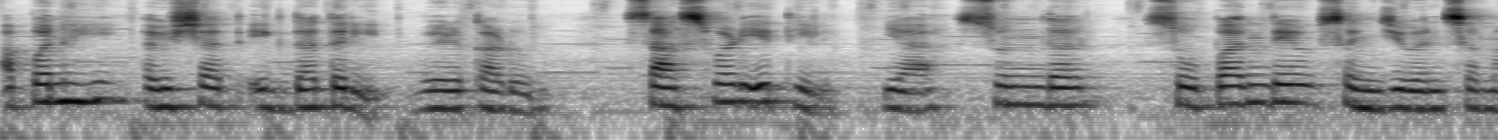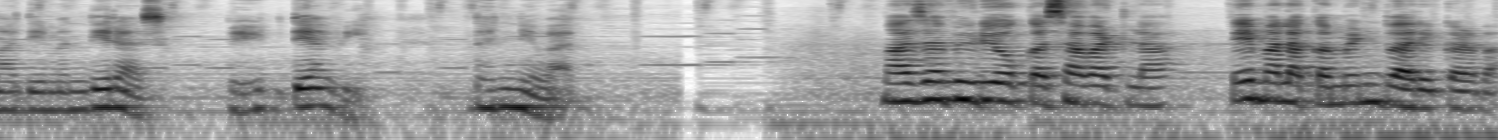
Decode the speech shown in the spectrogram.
आपणही आयुष्यात एकदा तरी वेळ काढून सासवड येथील या सुंदर सोपानदेव संजीवन समाधी मंदिरास भेट द्यावी. धन्यवाद. माझा व्हिडिओ कसा वाटला ते मला कमेंटद्वारे कळवा.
